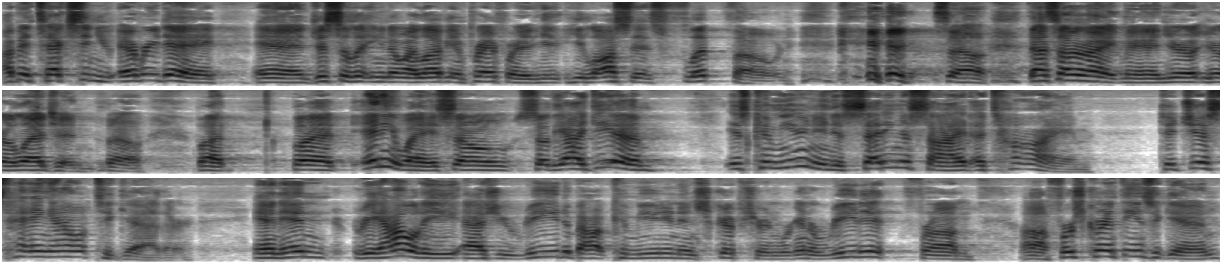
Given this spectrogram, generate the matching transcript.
I've been texting you every day, and just to let you know I love you and pray for you, he, he lost his flip phone. so that's all right, man. You're, you're a legend. So, but, but anyway, so, so the idea is communion is setting aside a time to just hang out together. And in reality, as you read about communion in Scripture, and we're going to read it from uh, 1 Corinthians again,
